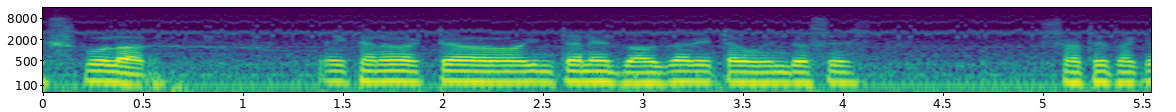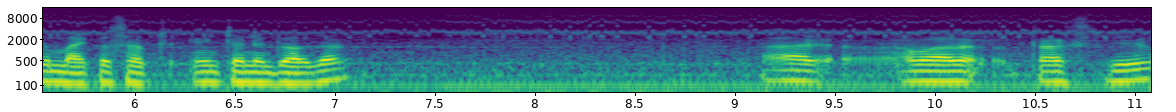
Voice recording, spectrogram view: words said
এক্সপ্লোরার। এখানেও একটা ইন্টারনেট ব্রাউজার, এটা উইন্ডোজের সাথে থাকে মাইক্রোসফট ইন্টারনেট ব্রাউজার। আর আমার টাস্ক ভিউ,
